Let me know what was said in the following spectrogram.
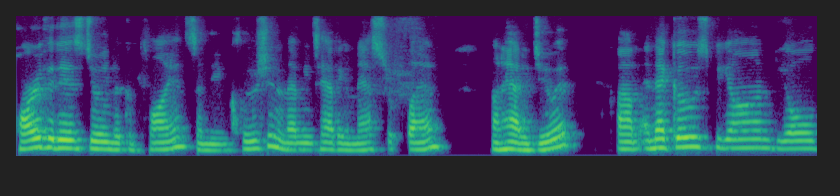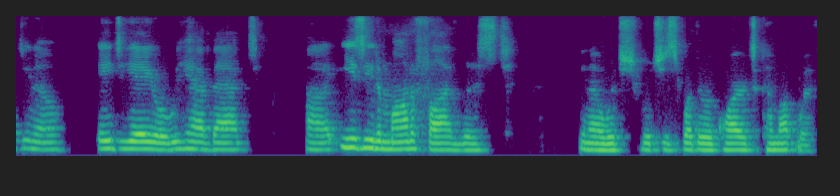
Part of it is doing the compliance and the inclusion, and that means having a master plan on how to do it. Um, and that goes beyond the old, you know, ADA or Rehab Act, uh, easy to modify list, you know, which which is what they're required to come up with.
